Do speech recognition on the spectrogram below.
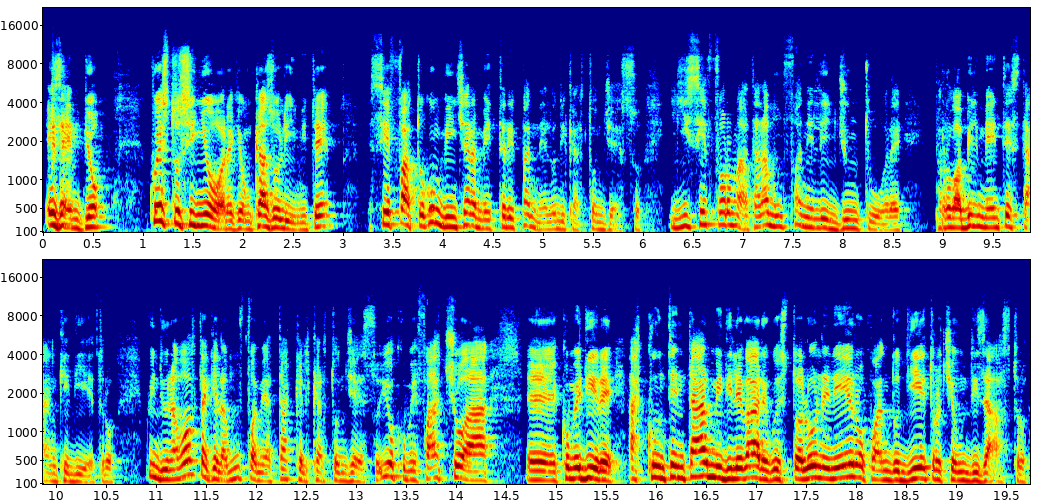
Esempio, questo signore, che è un caso limite, si è fatto convincere a mettere il pannello di cartongesso. Gli si è formata la muffa nelle giunture probabilmente sta anche dietro. Quindi una volta che la muffa mi attacca il cartongesso, io come faccio a, eh, come dire, accontentarmi di levare questo alone nero quando dietro c'è un disastro?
